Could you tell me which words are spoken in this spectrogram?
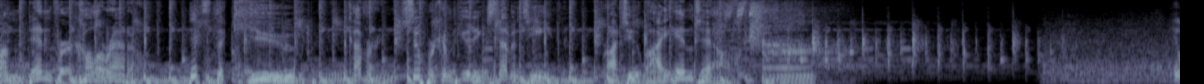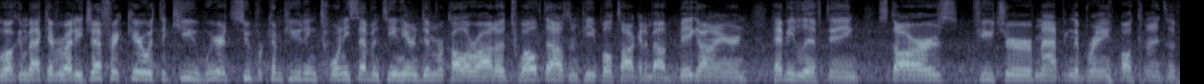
From Denver, Colorado, it's theCUBE. Covering Supercomputing 17. Brought to you by Intel. Hey, welcome back everybody. Jeff Frick here with theCUBE. We're at Supercomputing 2017 here in Denver, Colorado. 12,000 people talking about big iron, heavy lifting, stars, future, mapping the brain, all kinds of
